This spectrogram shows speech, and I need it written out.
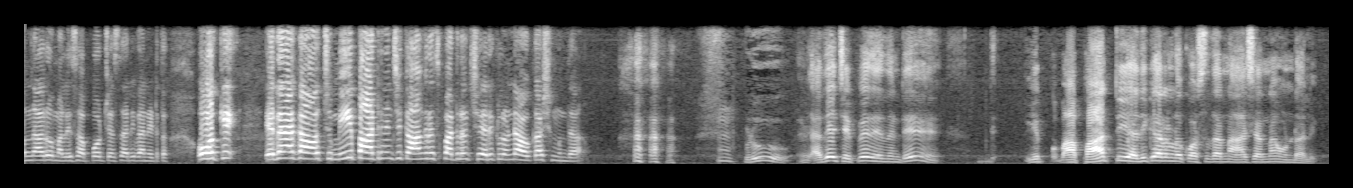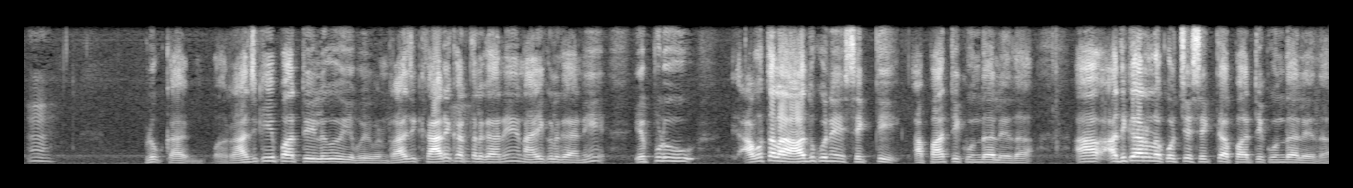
ఉన్నారు మళ్ళీ సపోర్ట్ చేశారు ఇవన్నిటితో. ఓకే ఏదైనా కావచ్చు మీ పార్టీ నుంచి కాంగ్రెస్ పార్టీలోకి చేరికలు ఉండే అవకాశం ఉందా? ఇప్పుడు అదే చెప్పేది ఏంటంటే ఆ పార్టీ అధికారంలోకి వస్తుందన్న ఆశ అన్నా ఉండాలి. ఇప్పుడు రాజకీయ పార్టీలు రాజకీయ కార్యకర్తలు కానీ నాయకులు కానీ ఎప్పుడు అవతల ఆదుకునే శక్తి ఆ పార్టీకి ఉందా లేదా? ఆ అధికారంలోకి వచ్చే శక్తి ఆ పార్టీకి ఉందా లేదా?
